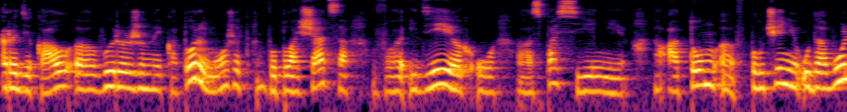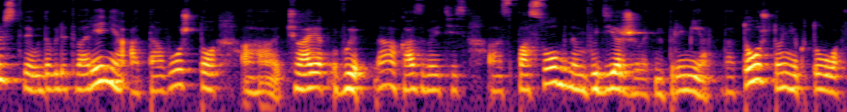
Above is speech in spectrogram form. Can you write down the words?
радикал э, выраженный, который может воплощаться в идеях о э, спасении, о том, э, в получении удовольствия, удовлетворения от того, что человек, вы да, оказываетесь способным выдерживать, например, да, то, что никто,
